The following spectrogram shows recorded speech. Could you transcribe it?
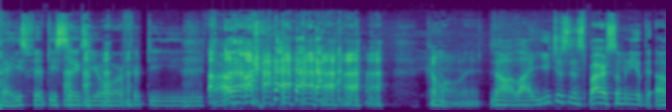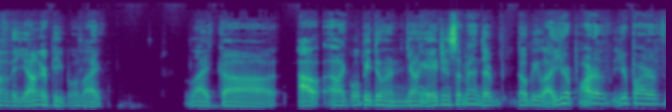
Yeah, he's 56. You're 55. Come on, man. no, like you just inspire so many of the, of the younger people. Like, like uh, I'll, like we'll be doing young agents event. They'll be like, "You're part of you're part of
